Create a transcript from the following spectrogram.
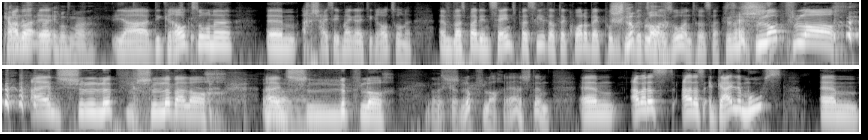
Kann man aber das sagen? äh, Ich muss mal. Ja, die Grauzone, ähm, ach scheiße, ich meine gar nicht die Grauzone. Ähm, was bei den Saints passiert auf der Quarterback-Position wird sogar so interessant. Das heißt Schlupfloch! Ein Schlüpf, Schlüpperloch. Ein Schlüpfloch. Schlupfloch, ja, stimmt. Ähm, aber das, aber das geile Moves, ähm,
